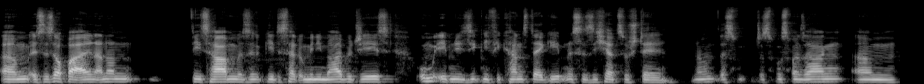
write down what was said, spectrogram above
Ähm, es ist auch bei allen anderen, die es haben, es geht es halt um Minimalbudgets, um eben die Signifikanz der Ergebnisse sicherzustellen. Ne? Das, das muss man sagen. Ähm,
